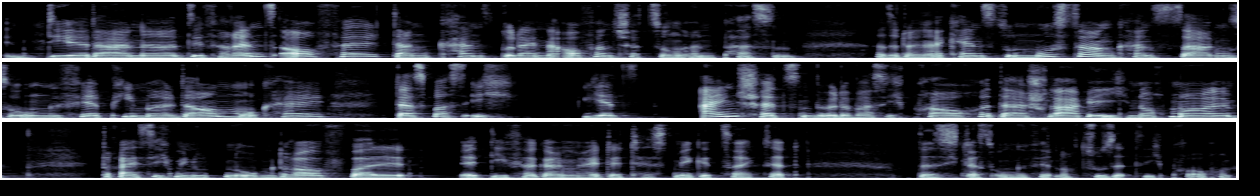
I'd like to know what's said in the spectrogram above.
dir da eine Differenz auffällt, dann kannst du deine Aufwandsschätzung anpassen. Also dann erkennst du ein Muster und kannst sagen, so ungefähr Pi mal Daumen, okay, das, was ich jetzt einschätzen würde, was ich brauche, da schlage ich nochmal 30 Minuten obendrauf, weil die Vergangenheit der Test mir gezeigt hat, dass ich das ungefähr noch zusätzlich brauche.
